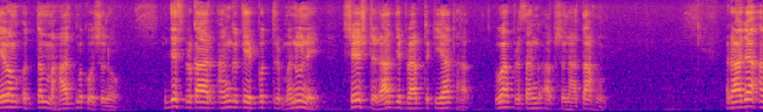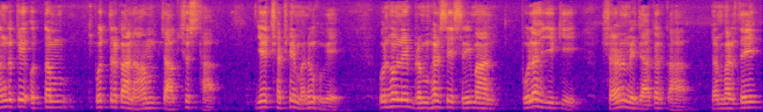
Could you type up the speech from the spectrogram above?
एवं उत्तम महात्म को सुनो। जिस प्रकार अंग के पुत्र मनु ने श्रेष्ठ राज्य प्राप्त किया था, वह प्रसंग अब सुनाता हूँ। राजा अंग के उत्तम पुत्र का नाम चाक्षुष था। ये छठे मनु हुए। उन्होंने ब्रह्मर से श्रीमान पुलह जी की शरण में जाकर कहा, ब्रह्मर से,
